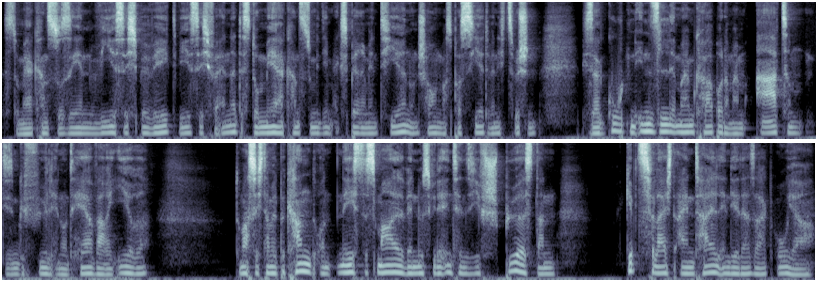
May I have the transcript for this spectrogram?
desto mehr kannst du sehen, wie es sich bewegt, wie es sich verändert, desto mehr kannst du mit ihm experimentieren und schauen, was passiert, wenn ich zwischen dieser guten Insel in meinem Körper oder meinem Atem, diesem Gefühl hin und her variiere. Du machst dich damit bekannt und nächstes Mal, wenn du es wieder intensiv spürst, dann gibt es vielleicht einen Teil in dir, der sagt, oh ja,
